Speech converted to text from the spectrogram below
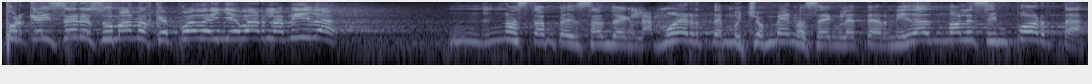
porque hay seres humanos que pueden llevar la vida, no están pensando en la muerte, mucho menos en la eternidad, no les importa,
